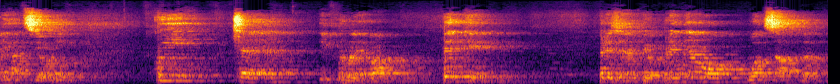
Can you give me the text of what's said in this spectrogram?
applicazioni, qui c'è il problema. Perché? Per esempio, prendiamo WhatsApp.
